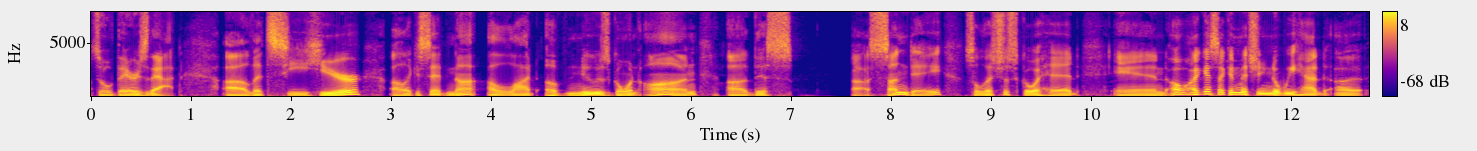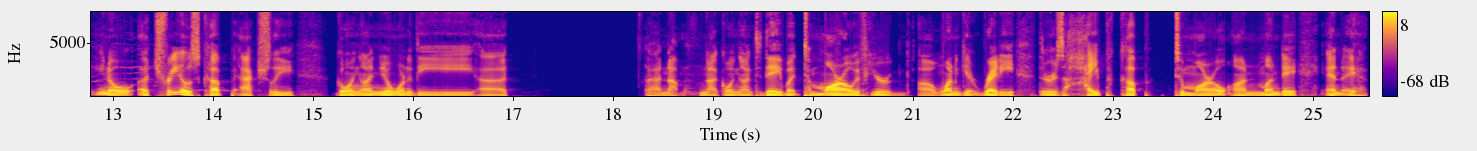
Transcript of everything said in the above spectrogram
So there's that. Uh, let's see here. Uh, like I said, not a lot of news going on uh, this uh, Sunday. So let's just go ahead and oh, I guess I can mention. You know, we had you know a trios cup actually going on. You know, one of the uh, not not going on today, but tomorrow. If you're uh, want to get ready, there is a hype cup tomorrow on Monday and a,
